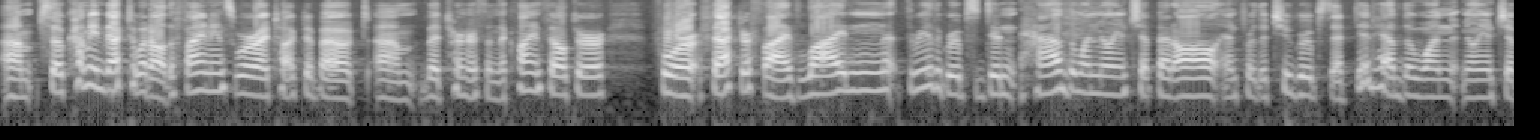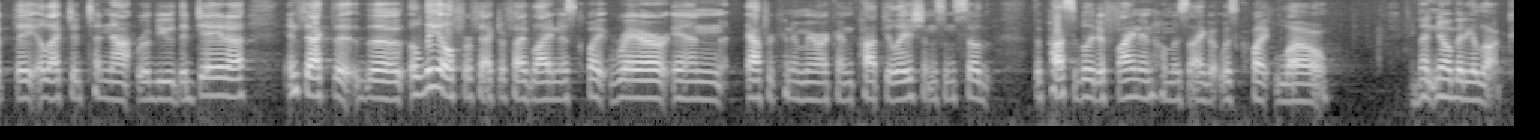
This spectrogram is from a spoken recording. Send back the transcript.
Um, so coming back to what all the findings were, I talked about um, the Turners and the Klinefelter. For factor V Leiden, three of the groups didn't have the 1 million chip at all, and for the two groups that did have the 1 million chip, they elected to not review the data. In fact, the, the allele for factor V Leiden is quite rare in African American populations, and so the possibility of finding homozygote was quite low, but nobody looked.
